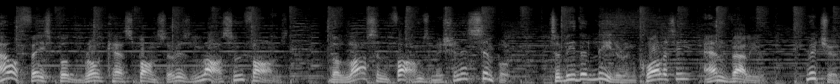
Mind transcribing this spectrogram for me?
Our Facebook broadcast sponsor is Lawson Farms. The Lawson Farms mission is simple, to be the leader in quality and value. Richard,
